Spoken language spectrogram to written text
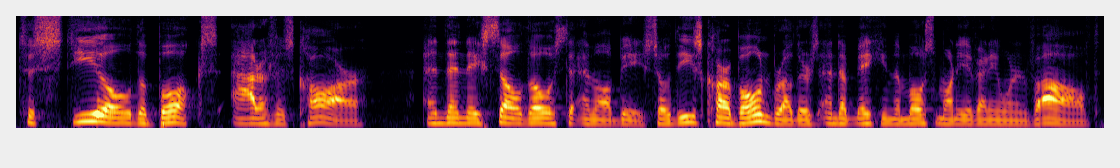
to steal the books out of his car and then they sell those to MLB. So these Carbone brothers end up making the most money of anyone involved.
